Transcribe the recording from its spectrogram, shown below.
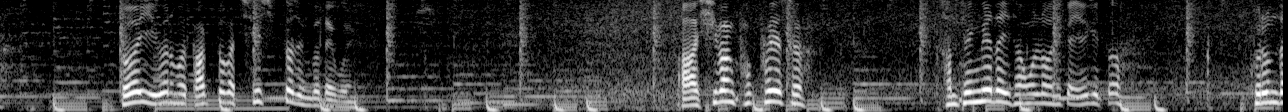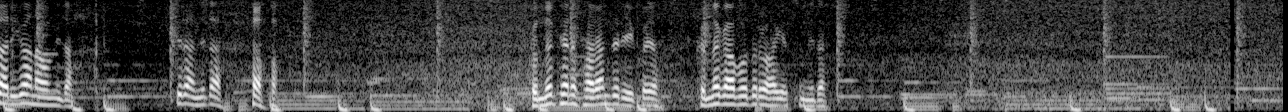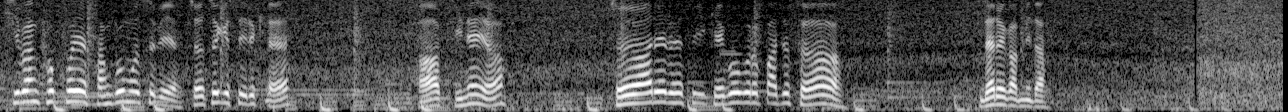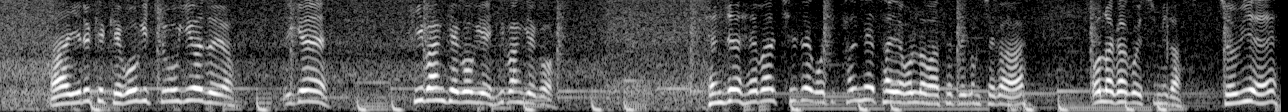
거의 이거는 뭐 각도가 70도 정도 되고. 아 시방 폭포에서 한 100m 이상 올라오니까 여기 또 구름다리가 나옵니다. 찔합니다. 건너편에 사람들이 있고요. 건너가 보도록 하겠습니다. 시방 폭포의 상부 모습이에요. 저쪽에서 이렇게. 아 기네요 저 아래로 해서 이 계곡으로 빠져서 내려갑니다. 아 이렇게 계곡이 쭉 이어져요. 이게 희방 계곡이에요 희방 계곡. 현재 해발 758m에 올라와서 지금 제가 올라가고 있습니다. 저 위에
